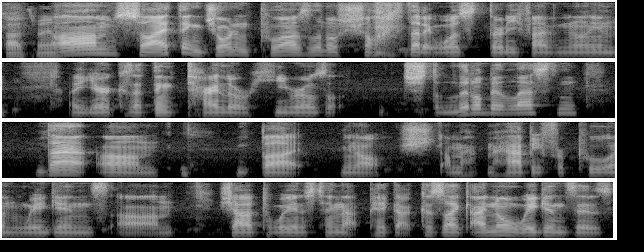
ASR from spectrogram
thoughts, man. Um, so I think Jordan Poole. I was a little shocked that it was 35 million a year because I think Tyler Herro's just a little bit less than that. Um, but you know, I'm, I'm happy for Poole and Wiggins. Um, shout out to Wiggins taking that pickup because like I know Wiggins is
